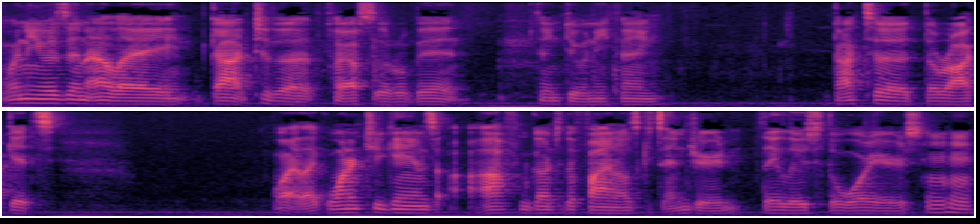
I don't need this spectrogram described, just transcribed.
when he was in LA, got to the playoffs a little bit, didn't do anything. Got to the Rockets, what, like one or two games off from going to the finals, gets injured. They lose to the Warriors. Mhm.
